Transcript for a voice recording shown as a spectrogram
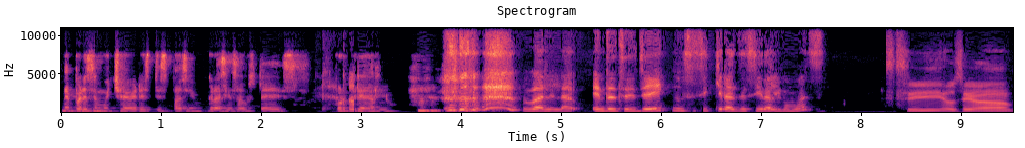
me parece muy chévere este espacio. Gracias a ustedes por ah. crearlo. Vale, Lau. Entonces, Jake, no sé si quieras decir algo más. Sí, o sea,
